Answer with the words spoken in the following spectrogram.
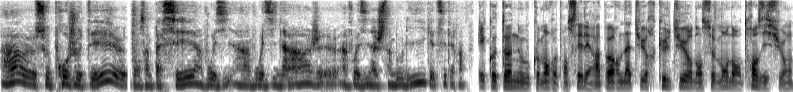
à euh, se projeter euh, dans un passé, un, un voisinage, un voisinage symbolique, etc. Ecotone ou comment repenser les rapports nature-culture dans ce monde en transition?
